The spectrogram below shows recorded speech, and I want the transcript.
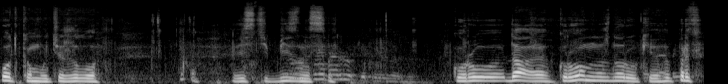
Вот кому тяжело вести бизнес. Ну, Треба руки приложити. Куру, да, кругом нужно руки. Пред-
